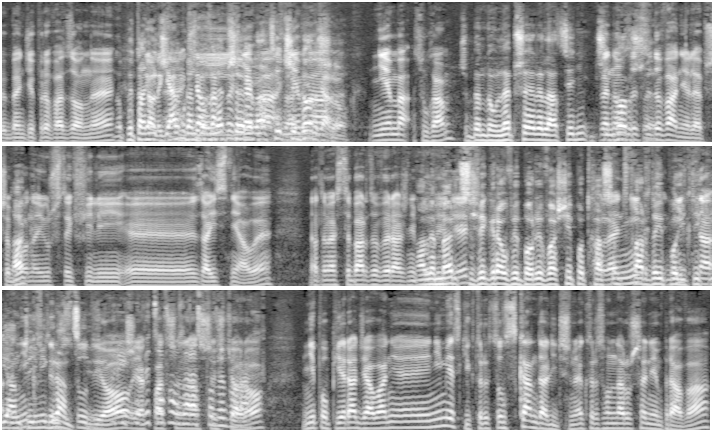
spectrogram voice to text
e, będzie prowadzony. No pytanie, Ale czy ja bym będą chciał lepsze zapytać, relacje, nie czy ma- gorsze? Nie ma, słucham? Czy będą lepsze relacje, czy Będą gorsze? zdecydowanie lepsze, Tak? bo one już w tej chwili e, zaistniały. Natomiast chcę bardzo wyraźnie Ale powiedzieć... Merz wygrał wybory właśnie pod hasłem ale twardej polityki nikt, na, nikt w tym antyimigranckiej. studio, No i się jak wycofał patrzę na zaraz po sześcioro, wyborach. Nie popiera działań e, niemieckich, które są skandaliczne, które są naruszeniem prawa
